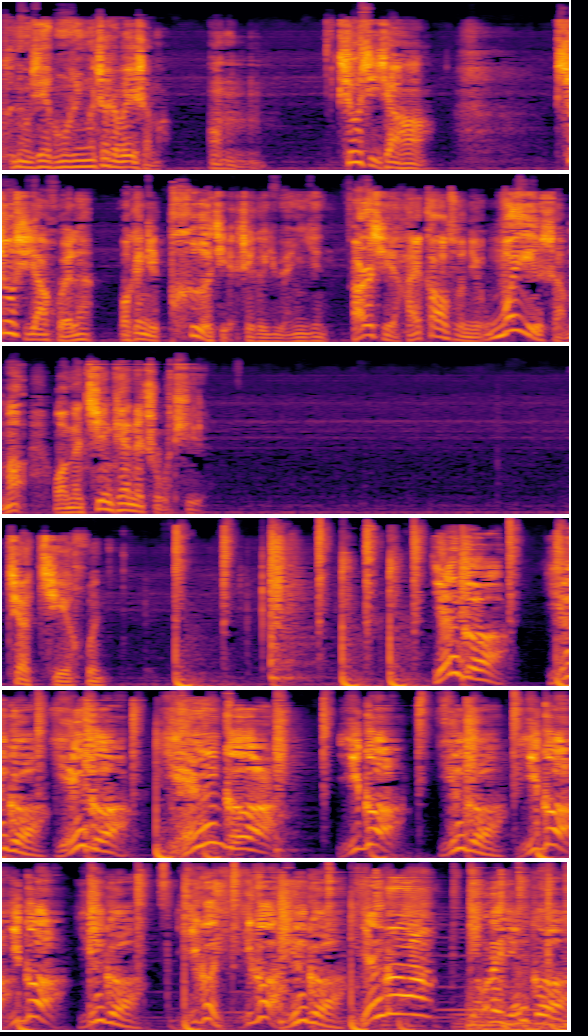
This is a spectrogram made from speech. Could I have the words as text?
可能有些朋友说，这是为什么？嗯，休息一下哈，休息一下回来，我给你破解这个原因，而且还告诉你为什么我们今天的主题叫结婚。严哥。严哥，严哥，严哥，一个严哥，一个一个严哥，一个一个严哥，严哥有了严哥，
